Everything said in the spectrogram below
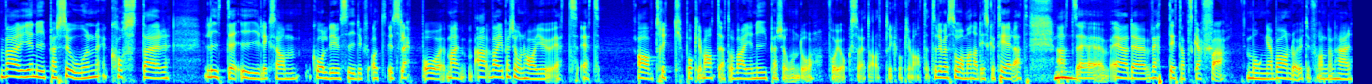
varje ny person kostar lite i liksom koldioxidutsläpp och man, varje person har ju ett, ett avtryck på klimatet och varje ny person då får ju också ett avtryck på klimatet. Så det är väl så man har diskuterat. Mm. Att eh, är det vettigt att skaffa många barn då utifrån den här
